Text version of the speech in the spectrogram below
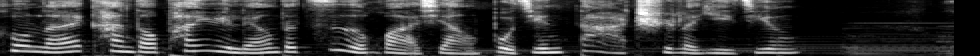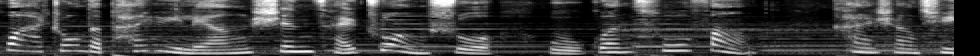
后来看到潘玉良的自画像，不禁大吃了一惊。画中的潘玉良身材壮硕，五官粗放，看上去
